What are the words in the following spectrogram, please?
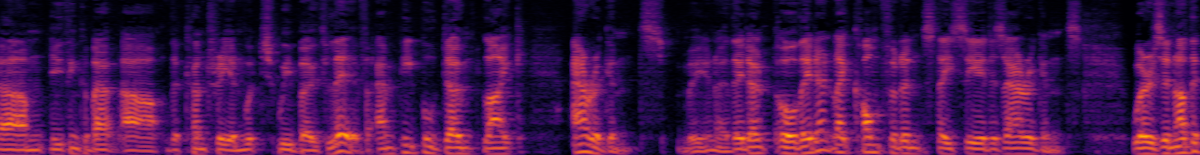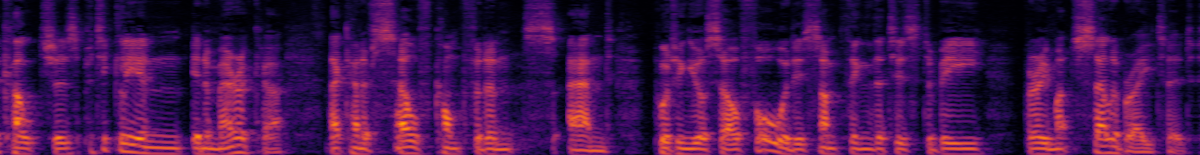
Um, you think about uh, the country in which we both live, and people don't like arrogance. You know, they don't, or they don't like confidence. They see it as arrogance. Whereas in other cultures, particularly in in America, that kind of self confidence and putting yourself forward is something that is to be very much celebrated.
